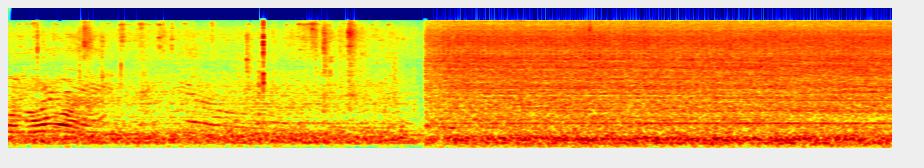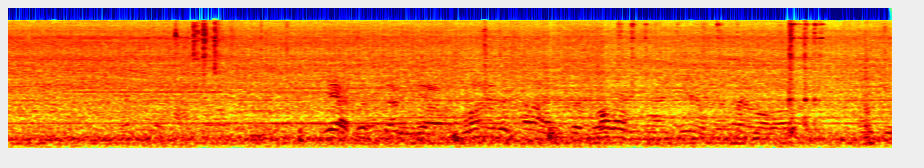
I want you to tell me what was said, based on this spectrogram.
Yeah, just, uh, yeah, one at a time. hold right here. Thank you.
